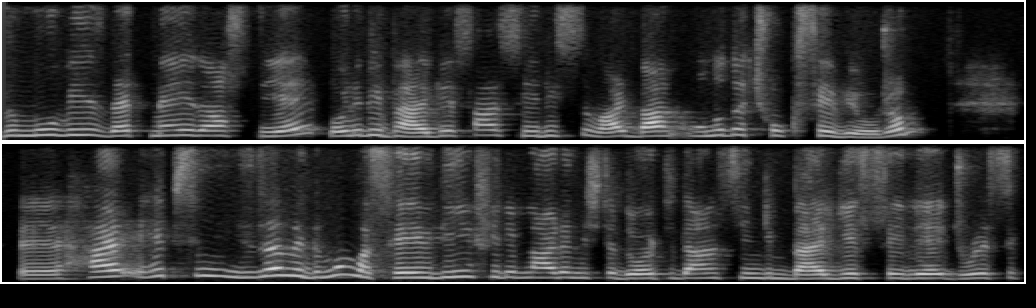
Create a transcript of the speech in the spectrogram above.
The Movies That Made Us diye böyle bir belgesel serisi var. Ben onu da çok seviyorum. Ee, her hepsini izlemedim ama sevdiğim filmlerden işte Dirty Dancing'in belgeseli, Jurassic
